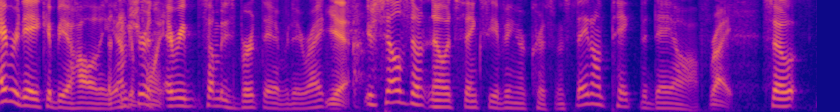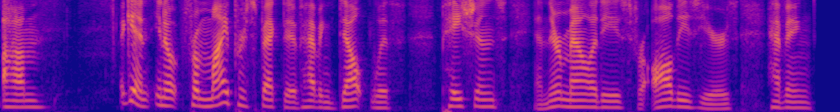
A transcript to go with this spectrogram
every day could be a holiday. A I'm sure point. it's every somebody's birthday every day, right? Yeah. Your cells don't know it's Thanksgiving or Christmas. They don't take the day off. Right. So, um, again, you know, from my perspective, having dealt with patients and their maladies for all these years, having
